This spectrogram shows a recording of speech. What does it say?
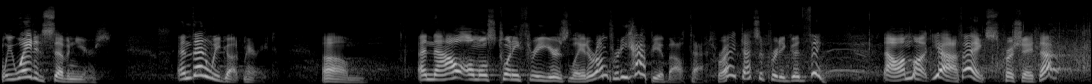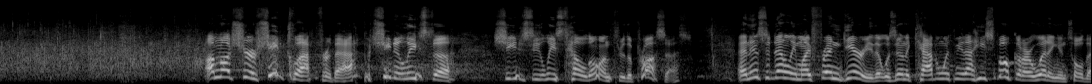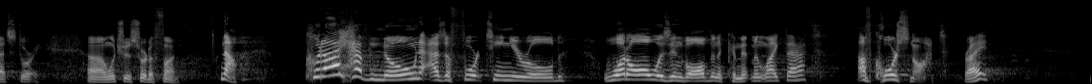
We waited seven years, and then we got married. Um, and now, almost 23 years later, I'm pretty happy about that, right? That's a pretty good thing. Now, I'm not, yeah, thanks, appreciate that. I'm not sure if she'd clap for that, but she'd at least, uh, she's at least held on through the process. And incidentally, my friend Gary, that was in the cabin with me, that he spoke at our wedding and told that story, uh, which was sort of fun. Now, could I have known as a 14 year old what all was involved in a commitment like that? Of course not, right?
